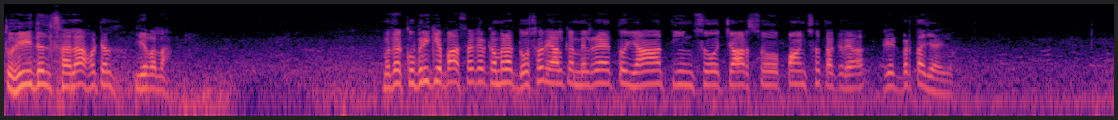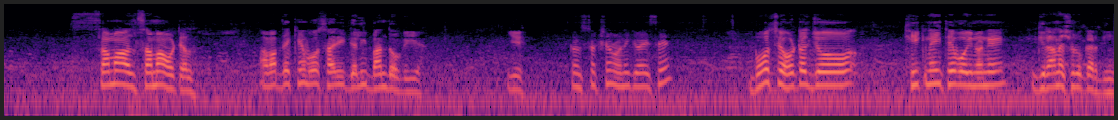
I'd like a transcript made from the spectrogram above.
توحید الصلاح ہوٹل، یہ والا۔ مطلب کبری کے پاس اگر کمرہ دو سو ریال کا مل رہا ہے، تو یہاں تین سو، چار سو، پانچ سو تک ریٹ بڑھتا جائے گا۔ سما السما ہوٹل۔ اب آپ دیکھیں وہ ساری گلی بند ہو گئی ہے۔ یہ کنسٹرکشن ہونے کی وجہ سے بہت سے ہوٹل جو ٹھیک نہیں تھے وہ انہوں نے گرانا شروع کر دیے۔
